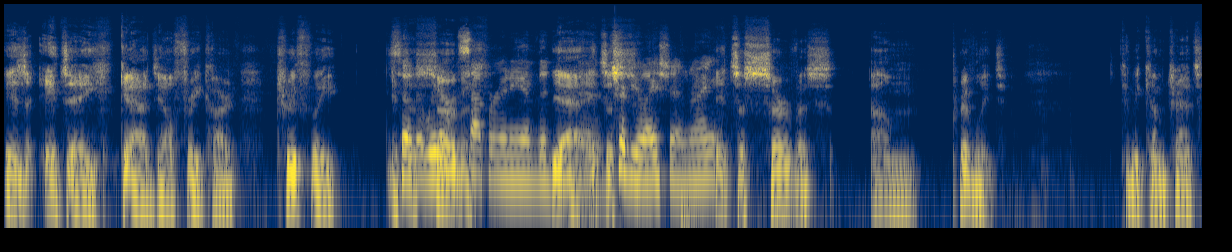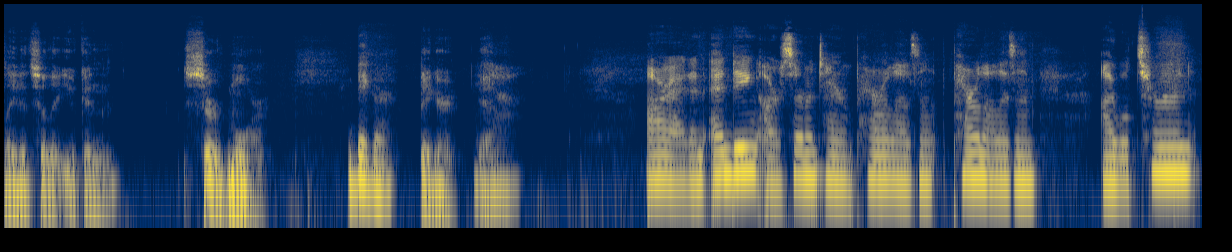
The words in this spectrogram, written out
is it's a get out of jail free card. Truthfully, so that we service. don't suffer any of the, yeah, the it's a, tribulation, right? It's a service um, privilege to become translated so that you can serve more, bigger, bigger, yeah. yeah. All right, and ending our servant tyrant parallelism, parallelism, I will turn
